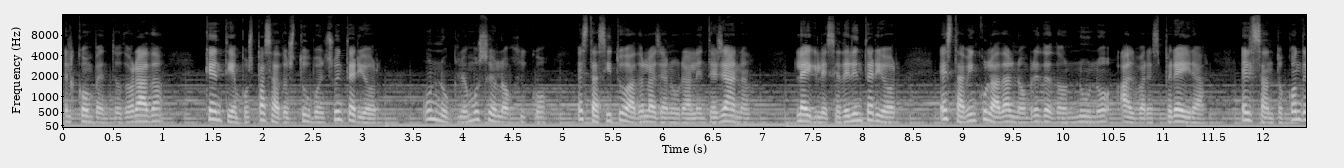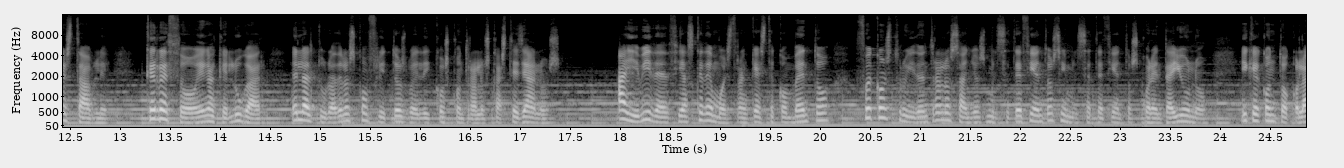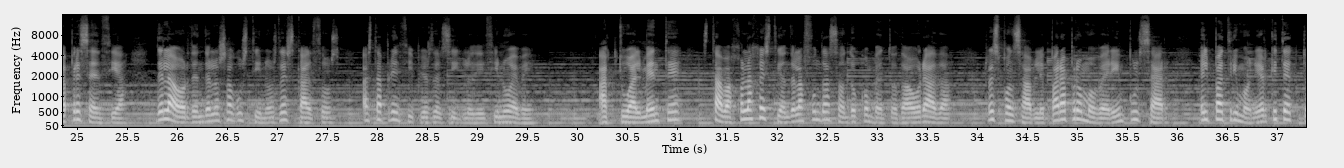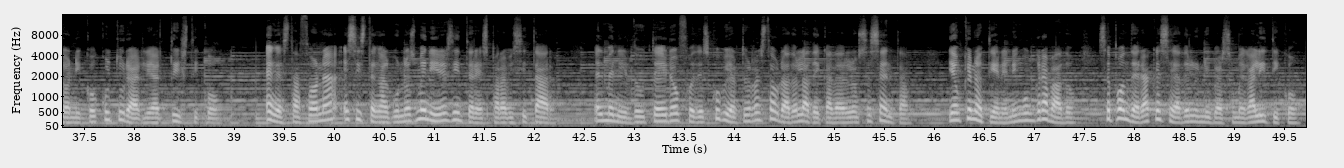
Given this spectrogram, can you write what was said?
El convento Dorada, que en tiempos pasados tuvo en su interior un núcleo museológico, está situado en la llanura alentejana. La iglesia del interior está vinculada al nombre de don Nuno Álvarez Pereira, el santo condestable que rezó en aquel lugar en la altura de los conflictos bélicos contra los castellanos. Hay evidencias que demuestran que este convento fue construido entre los años 1700 y 1741 y que contó con la presencia de la Orden de los Agustinos Descalzos hasta principios del siglo XIX. Actualmente está bajo la gestión de la Fundación do Convento da Orada, responsable para promover e impulsar el patrimonio arquitectónico, cultural y artístico. En esta zona existen algunos menires de interés para visitar. El menir de Uteiro fue descubierto y restaurado en la década de los 60, y aunque no tiene ningún grabado, se pondera que sea del universo megalítico.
